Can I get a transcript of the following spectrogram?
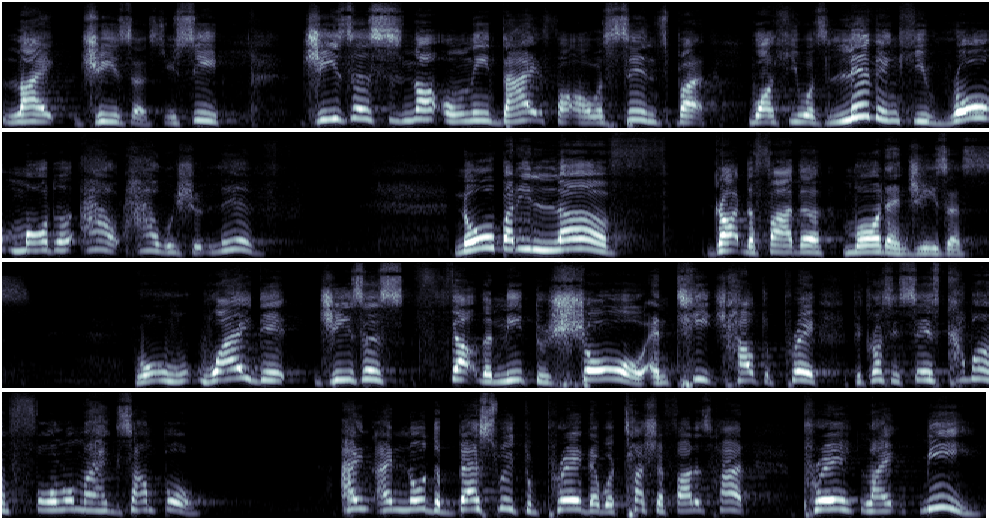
like Jesus. You see, Jesus not only died for our sins, but while he was living, he role modeled out how we should live. Nobody loved God the Father more than Jesus. Why did Jesus felt the need to show and teach how to pray? Because he says, come on, follow my example. I, I know the best way to pray that will touch the Father's heart. Pray like me.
